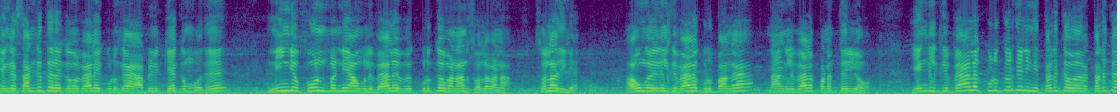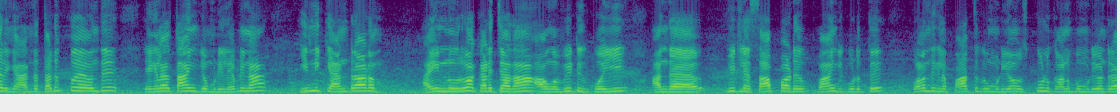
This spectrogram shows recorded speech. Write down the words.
எங்கள் சங்கத்தில் இருக்கவங்க வேலை கொடுங்க அப்படின்னு கேட்கும்போது நீங்கள் ஃபோன் பண்ணி அவங்களுக்கு வேலை கொடுக்க வேணாம்னு சொல்ல வேணாம். சொல்லாதீங்க. அவங்க எங்களுக்கு வேலை கொடுப்பாங்க நாங்களுக்கு வேலை பண்ண தெரியும். எங்களுக்கு வேலை கொடுக்குறதையும் நீங்கள் தடுக்க தடுக்கறீங்க அந்த தடுப்பை வந்து எங்களால் தாங்கிக்க முடியல. எப்படின்னா இன்றைக்கி அன்றாடம் ஐநூறுரூவா கிடைச்சாதான் அவங்க வீட்டுக்கு போய் அந்த வீட்டில் சாப்பாடு வாங்கி கொடுத்து குழந்தைகளை பார்த்துக்க முடியும் ஸ்கூலுக்கு அனுப்ப முடியுன்ற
